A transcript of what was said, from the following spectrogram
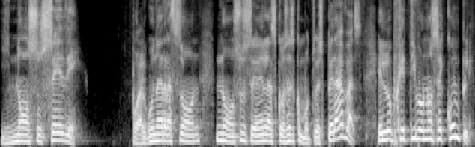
Y no sucede. Por alguna razón, no suceden las cosas como tú esperabas. El objetivo no se cumple.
